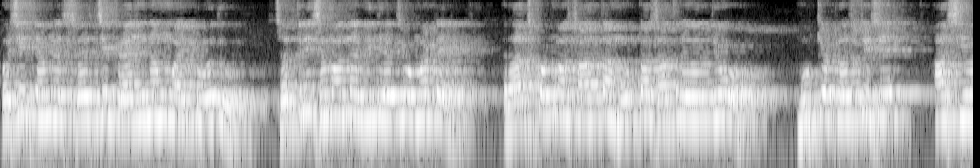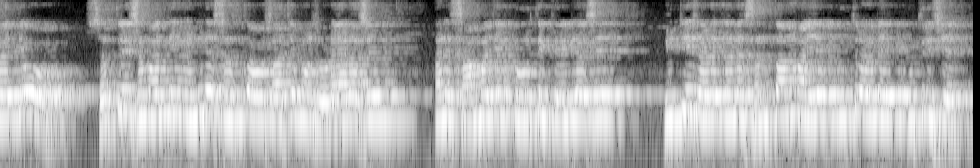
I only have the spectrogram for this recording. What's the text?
પછી તેમણે સ્વૈચ્છિક રાજીનામું આપ્યું હતું. છત્રી સમાજના વિદ્યાર્થીઓ માટે રાજકોટમાં ચાલતા મોટા છાત્ર તેઓ મુખ્ય ટ્રસ્ટી છે. આ સિવાય તેઓ ક્ષત્રિય સમાજની અન્ય સંસ્થાઓ સાથે પણ જોડાયેલા છે અને સામાજિક પ્રવૃત્તિ કરી રહ્યા છે. પીટી જાડેજાના સંતાનમાં એક પુત્ર અને એક પુત્રી છે.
